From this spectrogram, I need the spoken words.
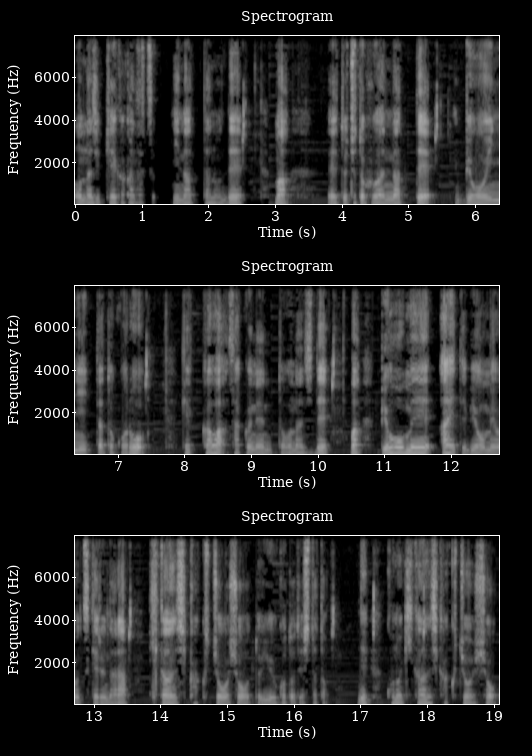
同じ経過観察になったので、まあ、えっ、ー、と、ちょっと不安になって、病院に行ったところ、結果は昨年と同じで、まあ、病名、あえて病名をつけるなら、気管支拡張症ということでしたと。で、この気管支拡張症、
